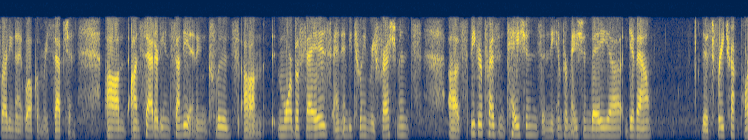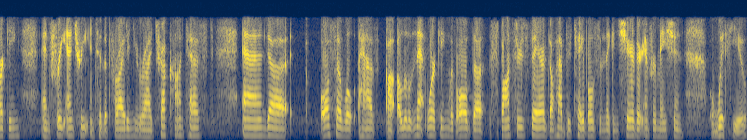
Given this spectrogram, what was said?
Friday night welcome reception. Um, on Saturday and Sunday, it includes um, more buffets and in between refreshments, uh, speaker presentations, and the information they uh, give out. There's free truck parking and free entry into the Pride in Your Ride truck contest. And uh, also will have uh, a little networking with all the sponsors there. They'll have their tables and they can share their information with you,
